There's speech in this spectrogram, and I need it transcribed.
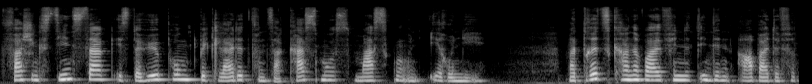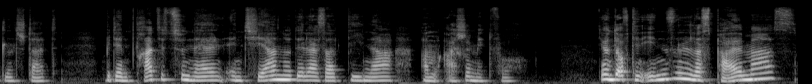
Faschingsdienstag ist der Höhepunkt begleitet von Sarkasmus, Masken und Ironie. Madrids Karneval findet in den Arbeitervierteln statt, mit dem traditionellen Entierno de la Sardina am Aschermittwoch. Und auf den Inseln Las Palmas,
